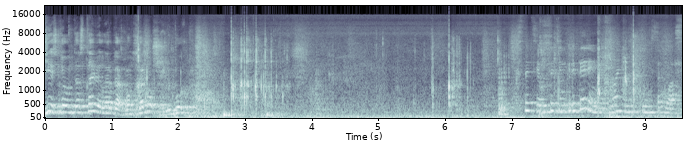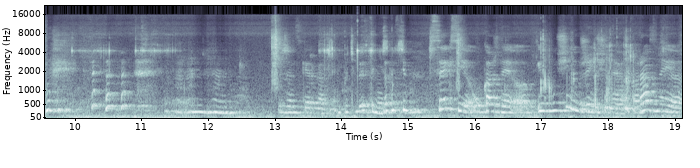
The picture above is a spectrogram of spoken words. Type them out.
Если он доставил оргазм, он хороший любовник. Кстати, вот с этим критерием я была немножко не согласна. Женский оргазм. Почему То есть, ты не допустим, в сексе у каждой, э, и у мужчины, и у женщины разные э,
